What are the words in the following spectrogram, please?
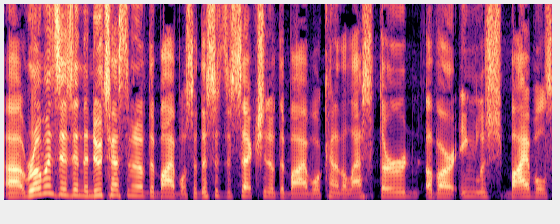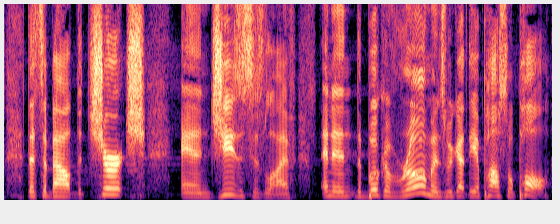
Uh, Romans is in the New Testament of the Bible. So this is the section of the Bible, kind of the last third of our English Bibles, that's about the church and Jesus' life. And in the book of Romans, we got the Apostle Paul.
